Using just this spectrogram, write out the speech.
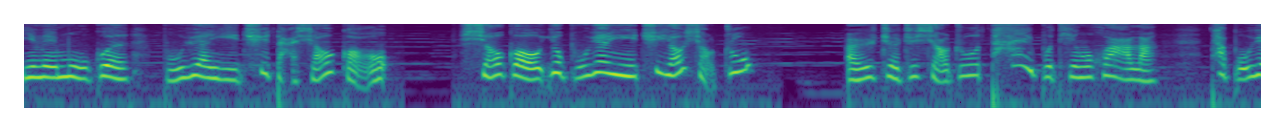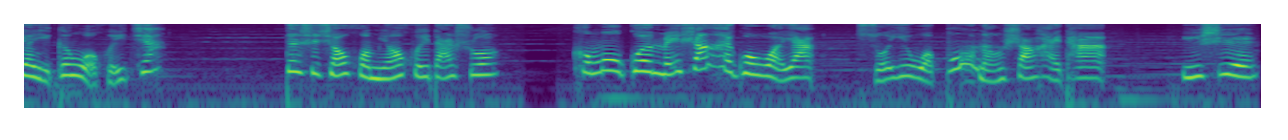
因为木棍不愿意去打小狗，小狗又不愿意去咬小猪，而这只小猪太不听话了，它不愿意跟我回家。”但是小火苗回答说。可木棍没伤害过我呀，所以我不能伤害它。于是，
